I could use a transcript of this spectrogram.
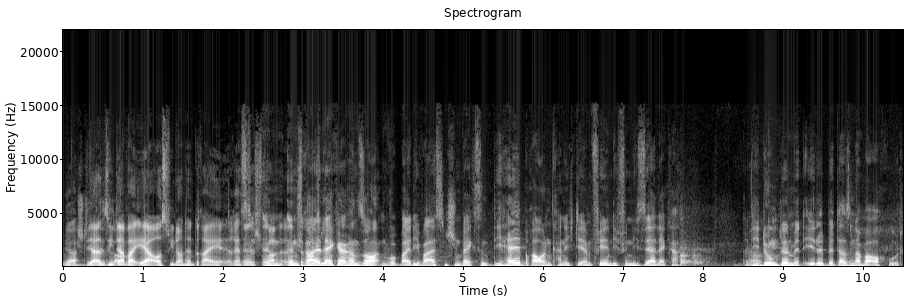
Ja, steht Der hier sieht drauf. aber eher aus wie noch eine drei Reste In, in, in drei leckeren Sorten, wobei die weißen schon weg sind. Die hellbraunen kann ich dir empfehlen, die finde ich sehr lecker. Die okay. dunklen mit Edelbitter sind aber auch gut.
